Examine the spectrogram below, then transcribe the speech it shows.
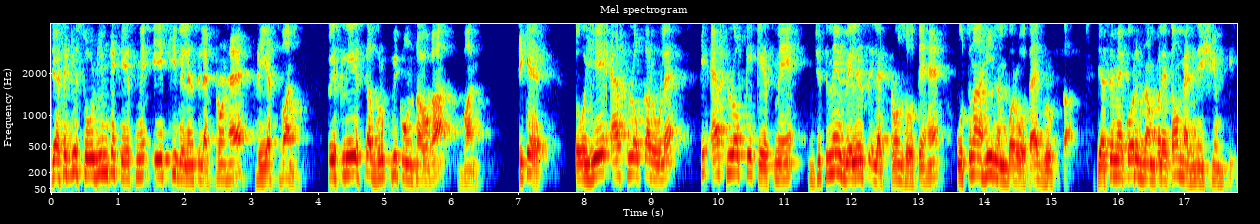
जैसे कि सोडियम के केस में एक ही वैलेंस इलेक्ट्रॉन है 3s1 तो इसलिए इसका ग्रुप भी कौन सा होगा? वन ठीक है? तो ये एस ब्लॉक का रूल है कि एस ब्लॉक के केस में जितने वैलेंस इलेक्ट्रॉन्स होते हैं उतना ही नंबर होता है ग्रुप का। जैसे मैं एक और एग्जांपल लेता हूँ मैग्नीशियम की।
